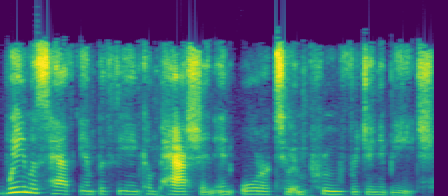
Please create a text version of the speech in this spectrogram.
We must have empathy and compassion in order to improve Virginia Beach.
